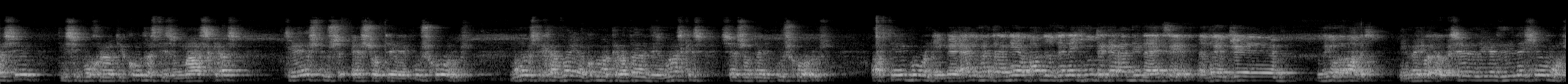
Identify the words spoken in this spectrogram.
άρση της υποχρεωτικότητας της μάσκας και στους εσωτερικούς χώρους. Μόνο στη Χαβάη ακόμα κρατάνε τις μάσκες σε εσωτερικούς χώρους. Αυτή λοιπόν. Η Μεγάλη Βρετανία πάντως δεν έχει ούτε καραντίνα, έτσι. Εδώ και δύο εβδομάδες. Ξέρετε γιατί δεν έχει όμως;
